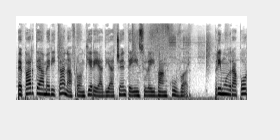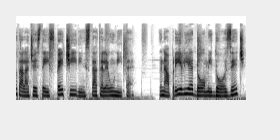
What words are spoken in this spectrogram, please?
pe partea americană a frontierei adiacente insulei Vancouver – primul raport al acestei specii din Statele Unite. În aprilie 2020,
